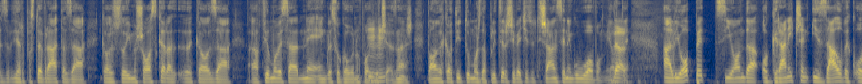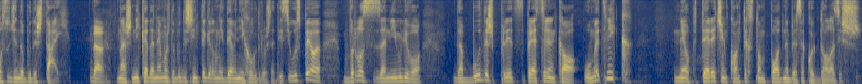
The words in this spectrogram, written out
z- jer postoje vrata za, kao što imaš Oscara, e, kao za a, filmove sa ne engleskog govornog područja, znaš. Pa onda kao ti tu možda apliciraš i veće su ti šanse nego u ovom, jel Da. te? Ali opet si onda ograničen i zauvek osuđen da budeš taj. Da. Znaš, nikada ne možeš da budeš integralni deo njihovog društva. Ti si uspeo vrlo zanimljivo da budeš pred- predstavljen kao umetnik neopterećen kontekstom podneblja sa kojeg dolaziš.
